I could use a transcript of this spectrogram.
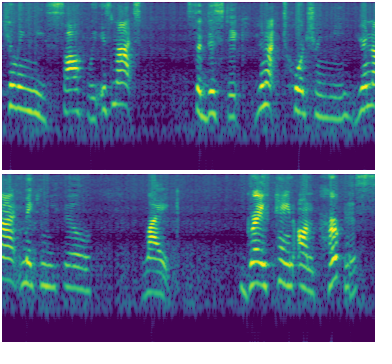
killing me softly. It's not sadistic. You're not torturing me. You're not making me feel like grave pain on purpose.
